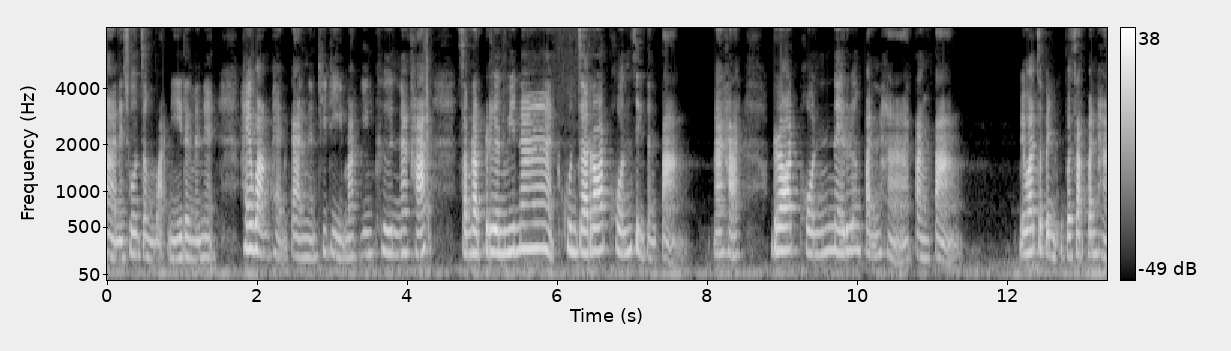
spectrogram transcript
มาในช่วงจังหวะนี้ดังนั้นเนี่ยให้วางแผนการเงินที่ดีมากยิ่งขึ้นนะคะสำหรับเรือนวินาศคุณจะรอดพ้นสิ่งต่างๆนะคะ รอดพ้นในเรื่องปัญหาต่างๆไม่ว่าจะเป็นอุปสรรคปัญหา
